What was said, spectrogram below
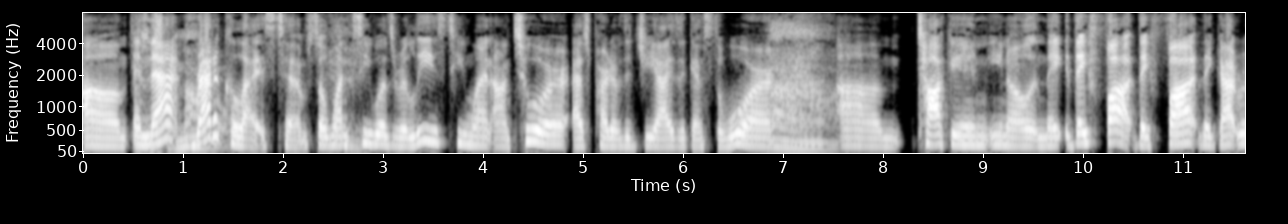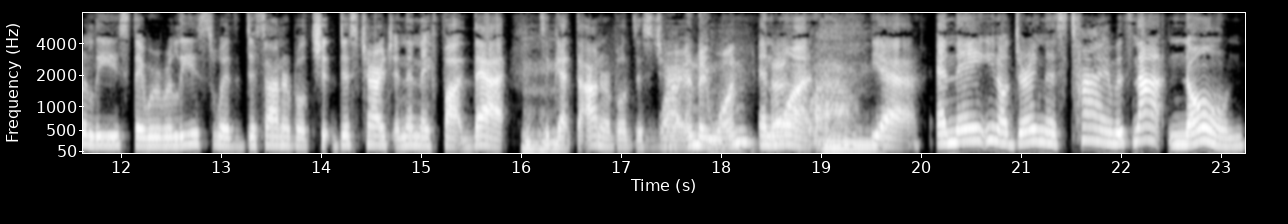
um, and that phenomenal. radicalized him so once he was released he went on tour as part of the gis against the war wow. um talking you know and they they fought they fought they got released they were released with dishonorable ch- discharge and then they fought that to Mhm. get the honorable Wow. discharge And they won. And That- won. Wow. Yeah and they you know during this time it's not known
